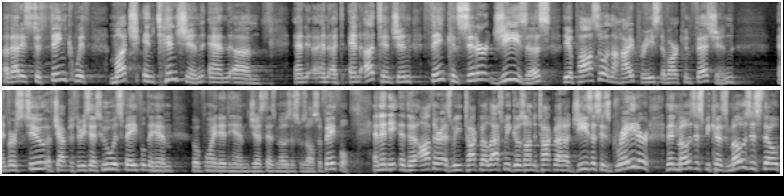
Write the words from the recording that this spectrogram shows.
uh, that is to think with much intention and, um, and, and, and attention. Think, consider Jesus, the apostle and the high priest of our confession. And verse 2 of chapter 3 says, Who was faithful to him who appointed him just as Moses was also faithful. And then the author, as we talked about last week, goes on to talk about how Jesus is greater than Moses because Moses, though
